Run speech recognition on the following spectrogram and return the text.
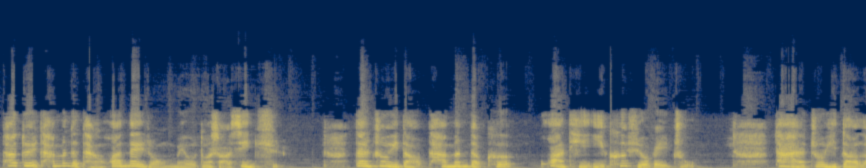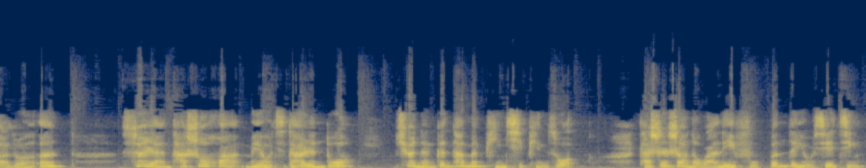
他对他们的谈话内容没有多少兴趣，但注意到他们的课话题以科学为主。他还注意到了伦恩。虽然他说话没有其他人多，却能跟他们平起平坐。他身上的晚礼服绷得有些紧。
